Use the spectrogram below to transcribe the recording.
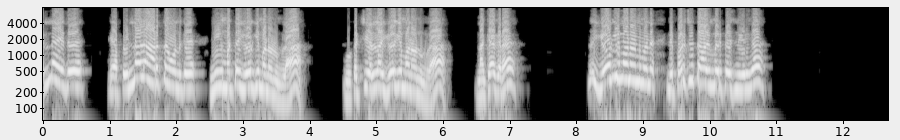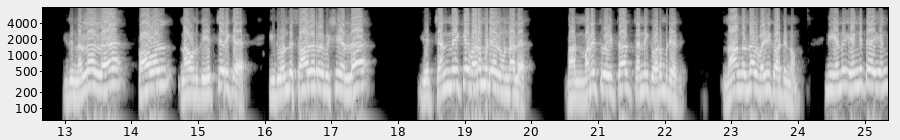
என்ன இது? அப்ப என்னதான் அர்த்தம் உனக்கு? நீங்க மட்டும் யோகியமானவனுங்களா உங்க கட்சி எல்லாம் யோகியமானவனுங்களா நான் கேக்குறேன். யோகியமானவன் வந்து நீ பரிசுத்த மாதிரி பேசுனீங்க. இது நல்லா இல்ல. பாவல் நான் உனக்கு எச்சரிக்கை. இது வந்து சாதாரண விஷயம் இல்ல. என் சென்னைக்கே வர முடியாது உன்னால. நான் மனைத்து வைத்தால் சென்னைக்கு வர முடியாது. நாங்கள் தான் வழி காட்டினோம். நீ என்ன எங்கிட்ட எங்க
